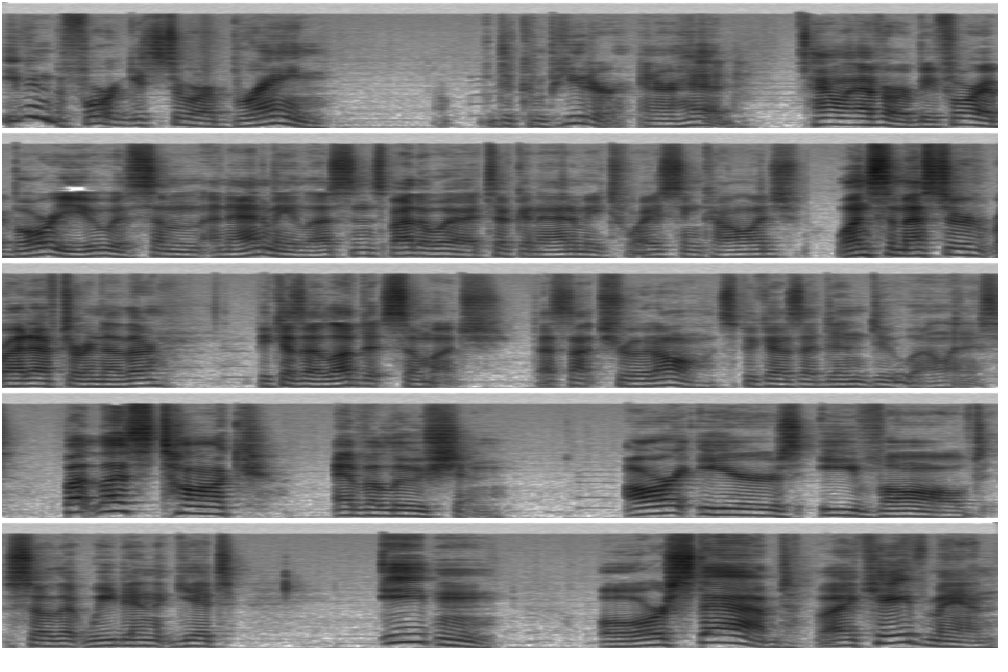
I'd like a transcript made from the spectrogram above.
even before it gets to our brain, the computer in our head. However, before I bore you with some anatomy lessons, by the way, I took anatomy twice in college, one semester right after another, because I loved it so much. That's not true at all. It's because I didn't do well in it. But let's talk evolution. Our ears evolved so that we didn't get eaten, or stabbed by a caveman.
